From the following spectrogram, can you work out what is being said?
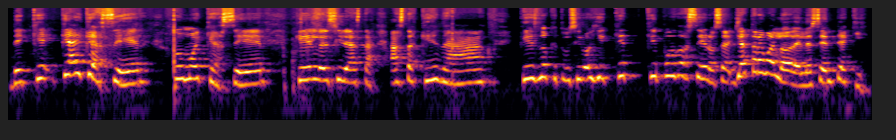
de qué, qué hay que hacer, cómo hay que hacer, qué decir hasta, hasta qué edad, qué es lo que tú decir, oye, ¿qué, ¿qué puedo hacer? O sea, ya traigo al adolescente aquí,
